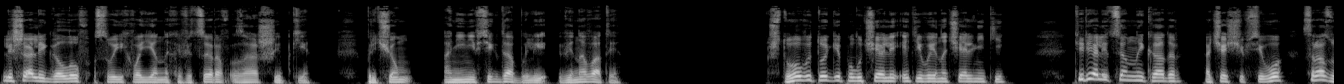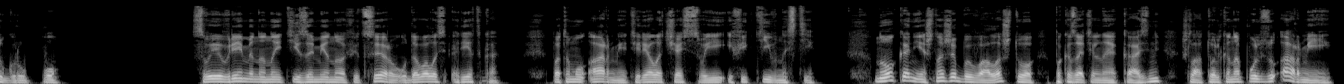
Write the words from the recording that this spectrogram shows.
лишали голов своих военных офицеров за ошибки. Причем они не всегда были виноваты. Что в итоге получали эти военачальники? Теряли ценный кадр, а чаще всего сразу группу. Своевременно найти замену офицеру удавалось редко, потому армия теряла часть своей эффективности. Но, конечно же, бывало, что показательная казнь шла только на пользу армии.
